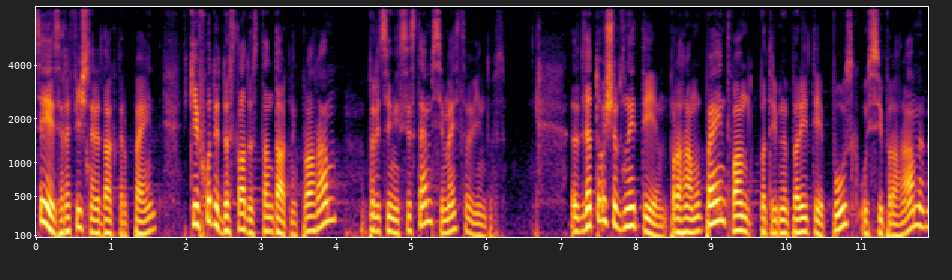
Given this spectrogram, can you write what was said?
це є графічний редактор Paint, який входить до складу стандартних програм операційних систем сімейства Windows. Для того, щоб знайти програму Paint, вам потрібно перейти пуск усі програми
